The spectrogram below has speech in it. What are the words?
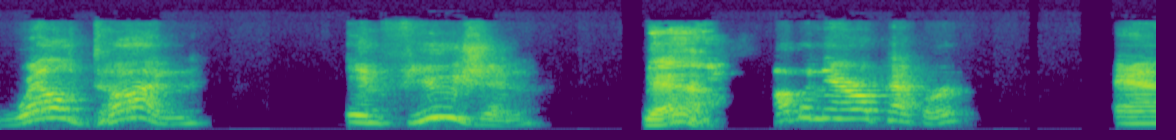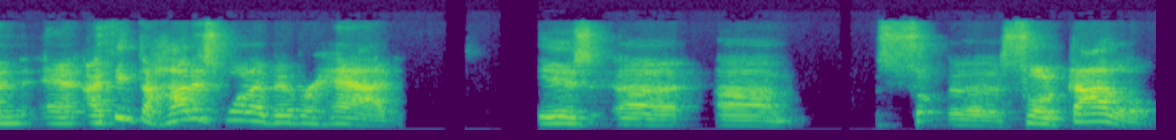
well done infusion. Yeah. Habanero pepper. And and I think the hottest one I've ever had is uh, um, so, uh, soltado.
